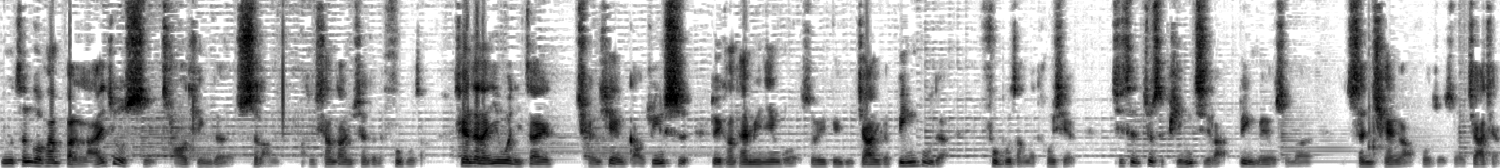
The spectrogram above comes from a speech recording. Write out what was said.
因为曾国藩本来就是朝廷的侍郎，就相当于现在的副部长。现在呢，因为你在全县搞军事对抗太平天国，所以给你加一个兵部的副部长的头衔，其实就是平级了，并没有什么升迁啊，或者说嘉奖。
